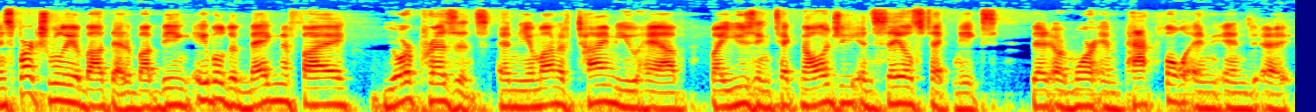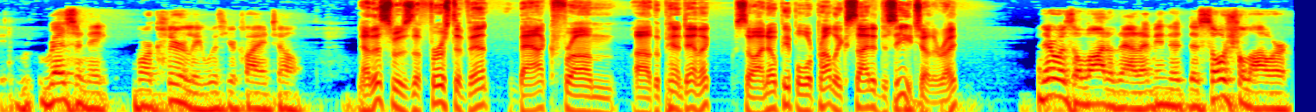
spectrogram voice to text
And sparks really about that about being able to magnify your presence and the amount of time you have by using technology and sales techniques that are more impactful and, and uh, resonate more clearly with your clientele. Now, this was the first event back from uh, the pandemic, so I know people were probably excited to see each other, right? There was a lot of that. I mean, the, the social hour,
